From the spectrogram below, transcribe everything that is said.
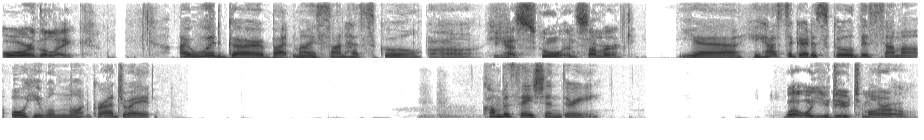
or the lake. I would go, but my son has school. Ah, he has school in summer. Yeah, he has to go to school this summer or he will not graduate. Conversation 3. What will you do tomorrow?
